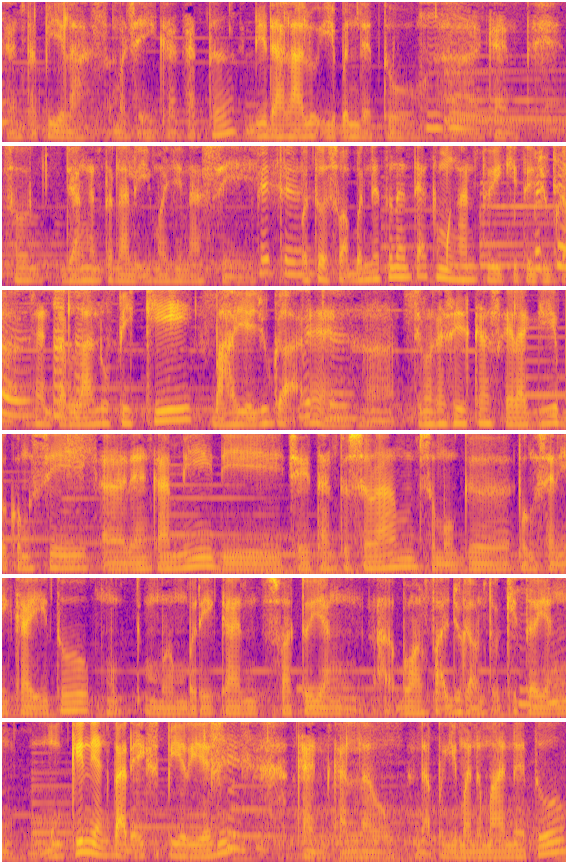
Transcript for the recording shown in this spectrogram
kan Tapi yelah Macam Ika kata Dia dah lalui benda tu ha, kan So jangan terlalu imajinasi Betul. Betul sebab benda tu nanti akan menghantui kita Betul. juga kan. Terlalu fikir Bahaya juga Betul. kan ha. Terima kasih Ika sekali lagi Berkongsi uh, dengan kami Di Cerita Hantu Seram Semoga pengongsian Ika itu mem- Memberikan sesuatu yang uh, Bermanfaat juga untuk kita yang Mungkin yang tak ada experience Kan kalau nak pergi mana-mana tu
